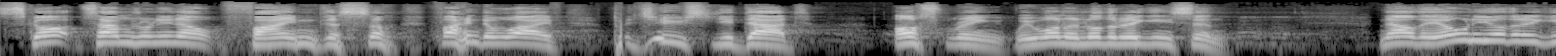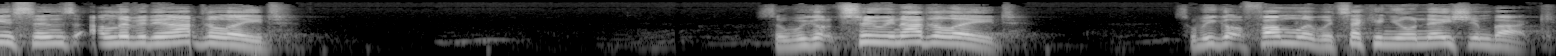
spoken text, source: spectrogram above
Scott, time's running out. Find a, son, find a wife. Produce your dad. Offspring. We want another Higginson. Now, the only other Higginsons are living in Adelaide. So we got two in Adelaide. So we got family. We're taking your nation back.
